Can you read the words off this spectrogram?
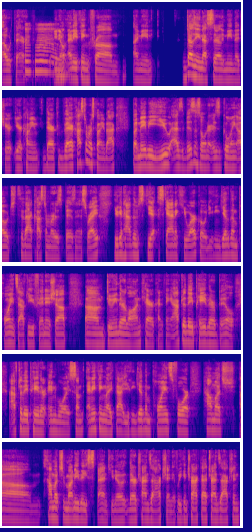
out there. Mm-hmm. You know, anything from, I mean, doesn't necessarily mean that you're you're coming their their customers coming back but maybe you as the business owner is going out to that customer's business right? You can have them sc- scan a qr code. You can give them points after you finish up um, doing their lawn care kind of thing after they pay their bill after they pay their invoice some anything like that. You can give them points for how much um how much money they spent you know their transaction. If we can track that transaction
